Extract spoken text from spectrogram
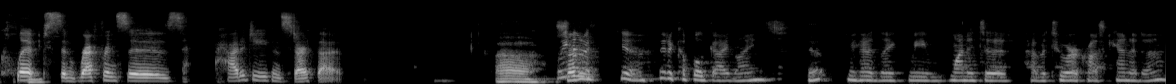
clips and references. How did you even start that? Uh, we had a, yeah, we had a couple of guidelines. Yeah. We had like, we wanted to have a tour across Canada.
